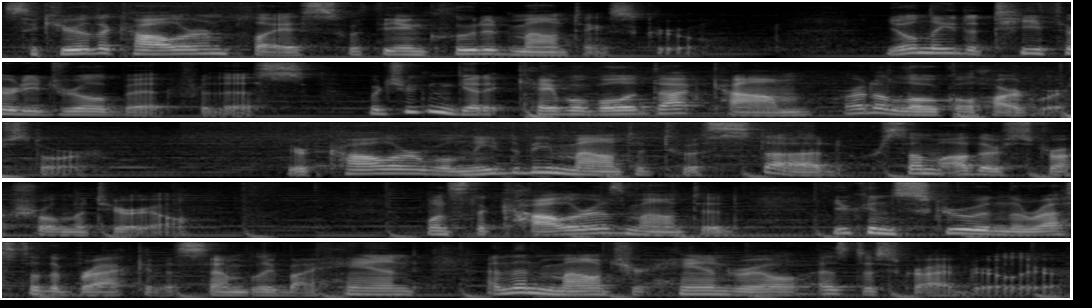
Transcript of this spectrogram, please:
Secure the collar in place with the included mounting screw. You'll need a T30 drill bit for this, which you can get at cablebullet.com or at a local hardware store. Your collar will need to be mounted to a stud or some other structural material. Once the collar is mounted, you can screw in the rest of the bracket assembly by hand and then mount your handrail as described earlier.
